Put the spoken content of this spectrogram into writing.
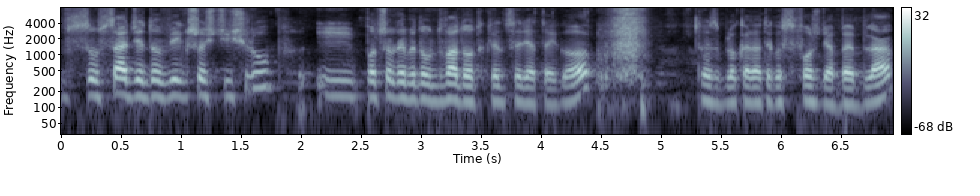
w zasadzie do większości śrub i potrzebne będą dwa do odkręcenia tego. To jest blokada tego stworzenia bebla.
